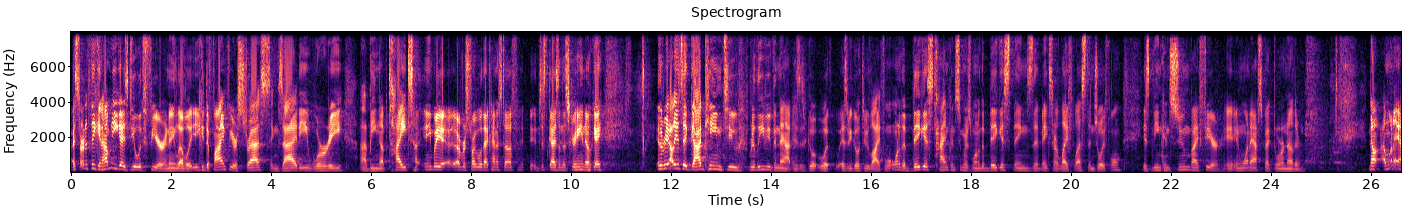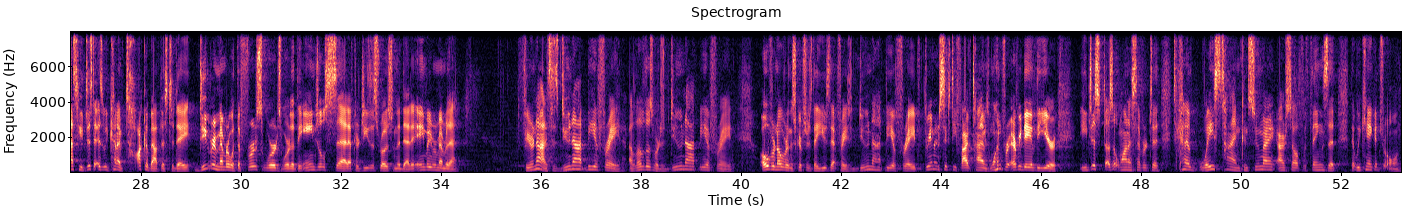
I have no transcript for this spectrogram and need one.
I started thinking, how many of you guys deal with fear in any level? You could define fear as stress, anxiety, worry, uh, being uptight. Anybody ever struggle with that kind of stuff? Just guys on the screen, okay? And the reality is that God came to relieve even that as we go, as we go through life. One of the biggest time consumers, one of the biggest things that makes our life less than joyful is being consumed by fear in one aspect or another. Now, I want to ask you, just as we kind of talk about this today, do you remember what the first words were that the angels said after Jesus rose from the dead? Anybody remember that? Fear not. It says, do not be afraid. I love those words. Do not be afraid. Over and over in the scriptures, they use that phrase, do not be afraid. 365 times, one for every day of the year. He just doesn't want us ever to, to kind of waste time consuming ourselves with things that, that we can't control.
